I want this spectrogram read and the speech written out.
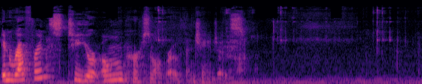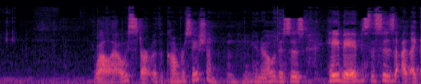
in reference to your own personal growth and changes? Well, I always start with a conversation. You know, this is, hey, babes, this is I like,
